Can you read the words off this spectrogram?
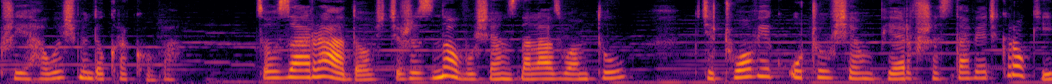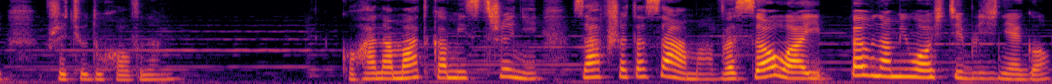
przyjechałyśmy do Krakowa. Co za radość, że znowu się znalazłam tu, gdzie człowiek uczył się pierwsze stawiać kroki w życiu duchownym. Kochana matka mistrzyni, zawsze ta sama, wesoła i pełna miłości bliźniego.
